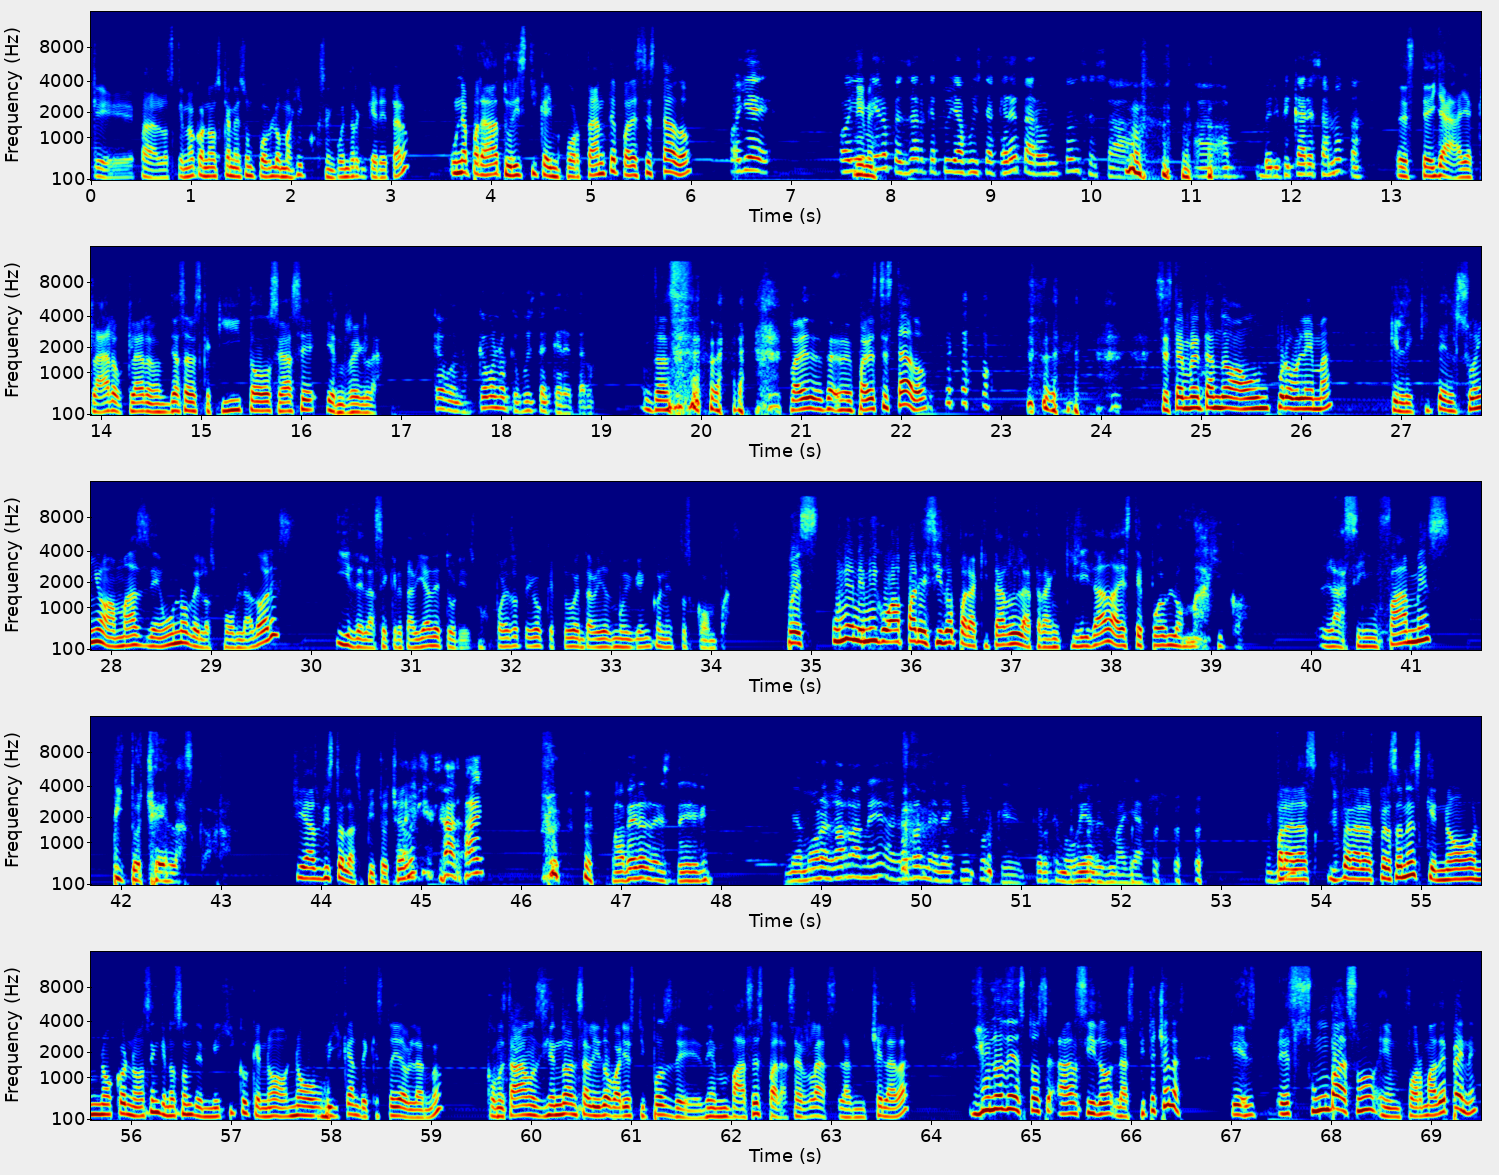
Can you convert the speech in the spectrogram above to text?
que para los que no conozcan es un pueblo mágico que se encuentra en Querétaro, una parada turística importante para este estado, Oye, oye, Dime. quiero pensar que tú ya fuiste a Querétaro entonces a, a- a verificar esa nota. Este, ya, ya, claro, claro. Ya sabes que aquí todo se hace en regla. Qué bueno, qué bueno que fuiste a Querétaro. Entonces, para, este, para este estado, se está enfrentando a un problema que le quita el sueño a más de uno de los pobladores y de la Secretaría de Turismo. Por eso te digo que tú entrarías muy bien con estos compas. Pues un enemigo ha aparecido para quitarle la tranquilidad a este pueblo mágico. Las infames pitochelas, cabrón. ¿Sí has visto las pitochelas? Ay, caray. A ver, este, mi amor, agárrame, agárrame de aquí porque creo que me voy a desmayar. Para las, para las personas que no, no conocen, que no son de México, que no, no ubican de qué estoy hablando, como estábamos diciendo, han salido varios tipos de, de envases para hacer las, las micheladas. Y uno de estos han sido las pitochelas, que es, es un vaso en forma de pene.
